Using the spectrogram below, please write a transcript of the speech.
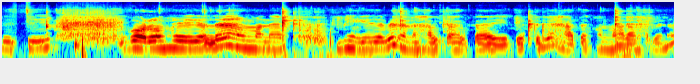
বেশি গরম হয়ে গেলে মানে ভেঙে যাবে, যেন হালকা হালকা ইয়ে করতে হবে হাত এখন মারা হবে না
